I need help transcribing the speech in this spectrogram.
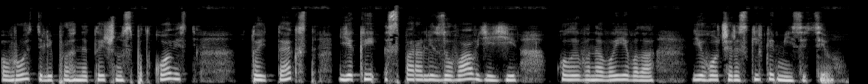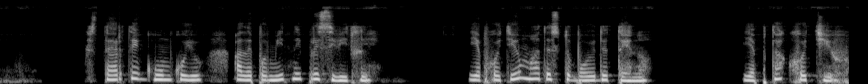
в розділі про генетичну спадковість той текст, який спаралізував її, коли вона виявила його через кілька місяців. Стертий гумкою, але помітний при світлі. Я б хотів мати з тобою дитину. Я б так хотів.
